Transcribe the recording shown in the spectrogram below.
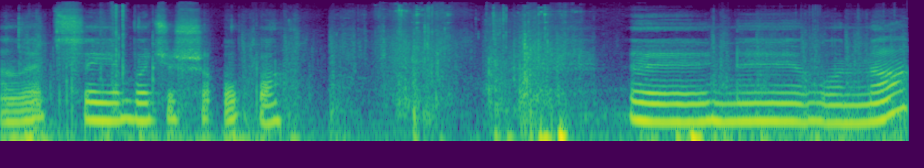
Але це я бачу, що. Опа. Е, не вона.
